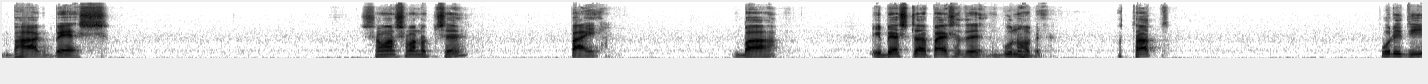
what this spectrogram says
ভাগ ব্যাস সমান সমান হচ্ছে পাই বা এই ব্যাসটা পায়ের সাথে গুণ হবে। অর্থাৎ পরিধি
